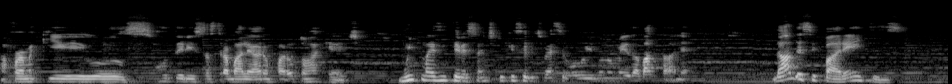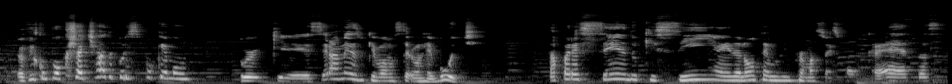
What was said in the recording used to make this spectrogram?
a forma que os roteiristas trabalharam para o Torracat. Muito mais interessante do que se ele tivesse evoluído no meio da batalha. Dado esse parênteses, eu fico um pouco chateado por esse Pokémon. Porque será mesmo que vamos ter um reboot? Tá parecendo que sim, ainda não temos informações concretas,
